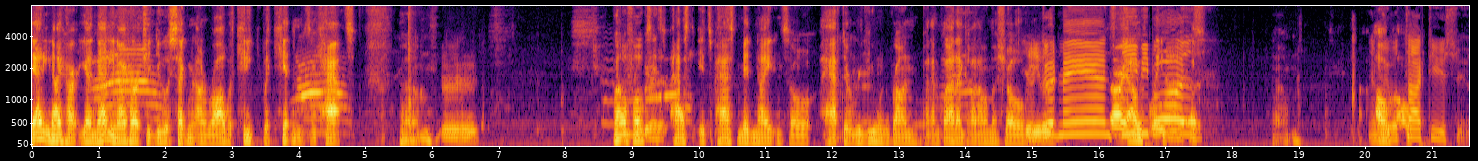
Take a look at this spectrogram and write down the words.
Nattie Neidhart, yeah, Nattie Neidhart should do a segment on Raw with kitty with kittens and cats. Um, hmm well, folks, it's past it's past midnight, and so I have to review and run. But I'm glad I got on the show. You're good man, Sorry, Stevie late on it, boys. Um, And I'll- we will I'll- talk to you soon.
